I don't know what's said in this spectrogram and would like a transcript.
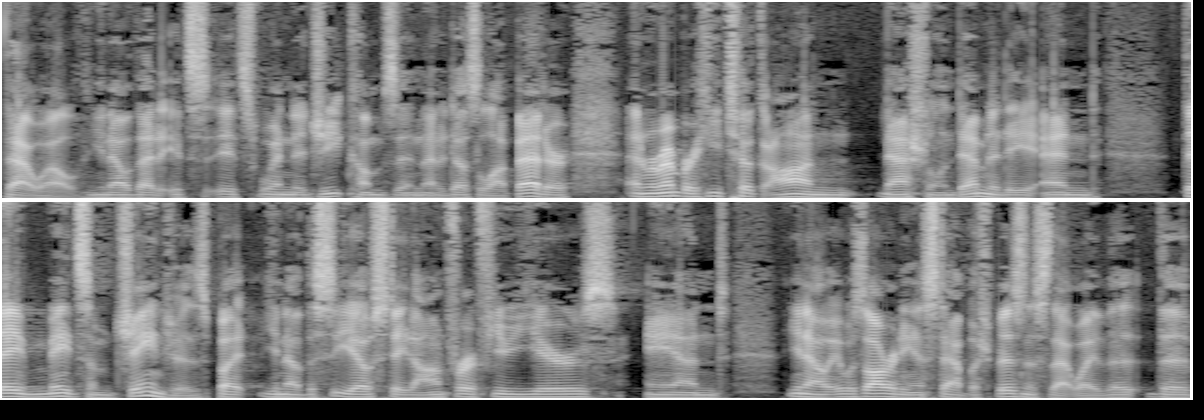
that well. You know that it's it's when Ajit comes in that it does a lot better. And remember, he took on National Indemnity and they made some changes, but you know the CEO stayed on for a few years and you know, it was already an established business that way. The the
